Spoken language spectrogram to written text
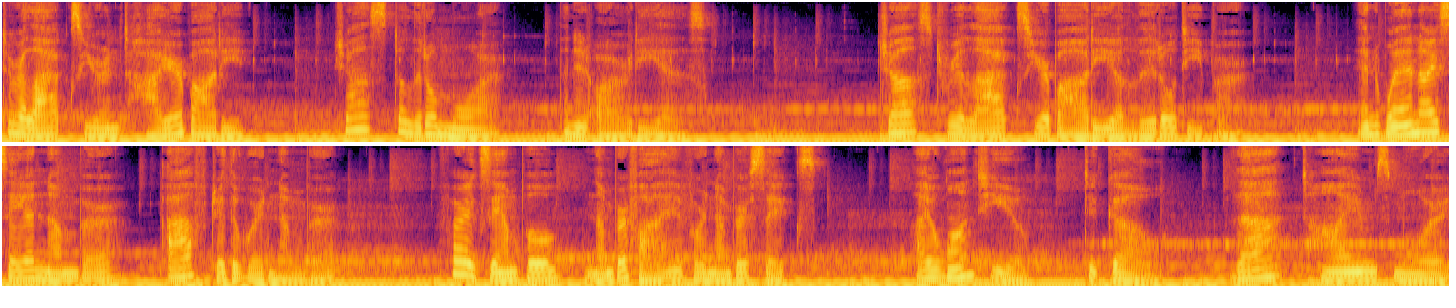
to relax your entire body just a little more than it already is. Just relax your body a little deeper. And when I say a number after the word number, for example, number five or number six, I want you to go that times more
